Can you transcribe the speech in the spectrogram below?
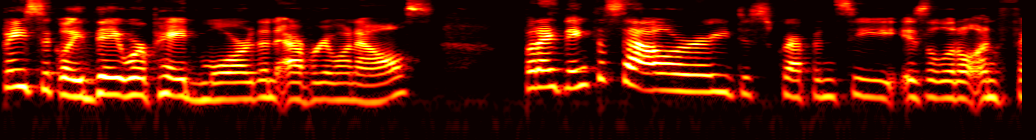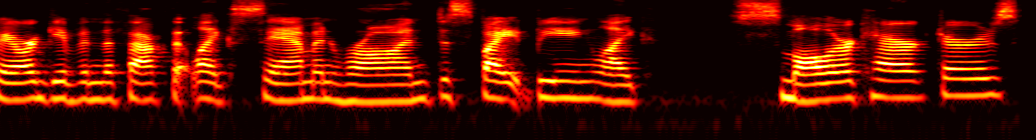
basically, they were paid more than everyone else. But I think the salary discrepancy is a little unfair given the fact that like Sam and Ron, despite being like smaller characters,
